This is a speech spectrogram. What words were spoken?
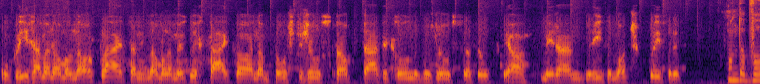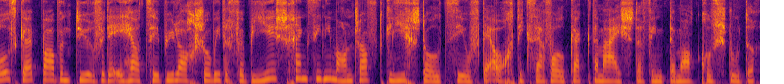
Und gleich haben wir nochmal nachgelegt, haben nochmal eine Möglichkeit gehabt, am Postenschuss knapp 10 Sekunden vor Schluss. Also ja, wir haben einen riesen Match geliefert. Und obwohl das Göpp-Abenteuer für den EHC Bülach schon wieder vorbei ist, kann seine Mannschaft gleich stolz sein auf den Achtungserfolg gegen den Meister, findet Markus Studer.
